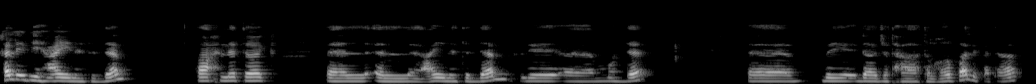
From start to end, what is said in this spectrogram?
خلي بها عينة الدم. راح نترك عينة الدم لمدة آه، بدرجة حرارة الغرفة لفترة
